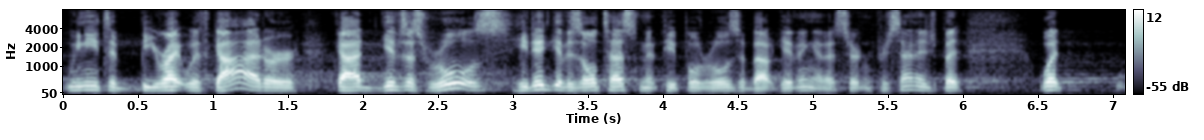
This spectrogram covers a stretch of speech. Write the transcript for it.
we need to be right with God or God gives us rules. He did give his Old Testament people rules about giving at a certain percentage, but what,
